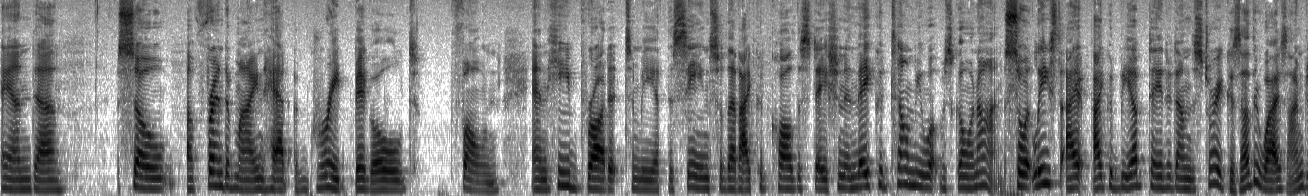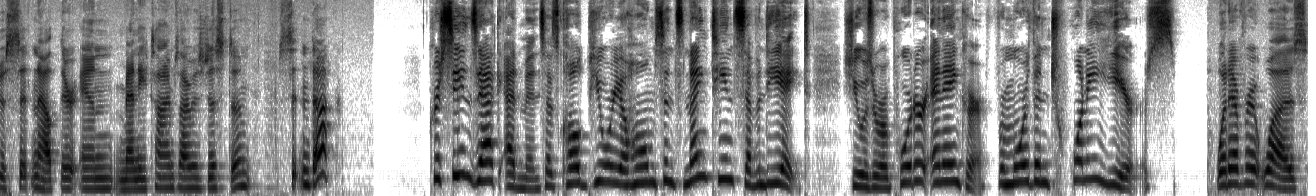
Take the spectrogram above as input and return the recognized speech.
And uh, so a friend of mine had a great big old phone and he brought it to me at the scene so that I could call the station and they could tell me what was going on. So at least I, I could be updated on the story because otherwise I'm just sitting out there and many times I was just a sitting duck. Christine Zach Edmonds has called Peoria home since 1978. She was a reporter and anchor for more than 20 years. Whatever it was,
